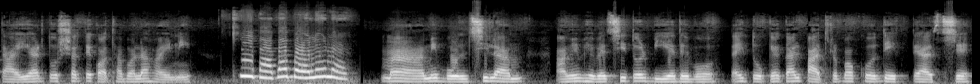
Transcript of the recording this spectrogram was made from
তাই আর তোর সাথে কথা বলা হয়নি। কি বাবা বলো না। মা আমি বলছিলাম আমি ভেবেছি তোর বিয়ে দেব তাই তোকে কাল পাত্রপক্ষ দেখতে আসছে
